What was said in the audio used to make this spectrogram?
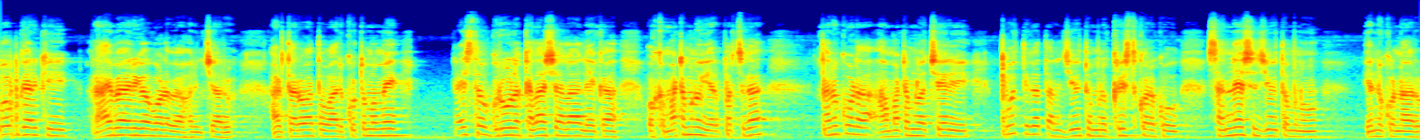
పోప్ గారికి రాయబారిగా కూడా వ్యవహరించారు. ఆ తర్వాత వారి కుటుంబమే క్రైస్తవ గురువుల కళాశాల లేక ఒక మఠమును ఏర్పరచగా తను కూడా ఆ మఠంలో చేరి పూర్తిగా తన జీవితమును క్రీస్తు కొరకు సన్యాస జీవితమును ఎన్నుకున్నారు.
